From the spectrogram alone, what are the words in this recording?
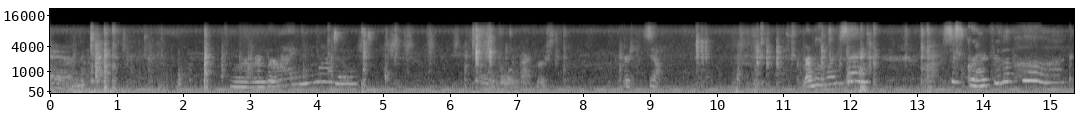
And remember my motto. Let me get the little back first. Ready, sit down. Remember what I said. Subscribe for the pug.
